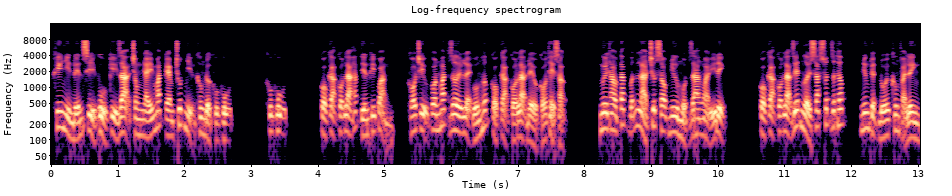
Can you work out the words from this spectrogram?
khi nhìn đến xì gù kỳ dạ trong nháy mắt kém chút nhịn không được khu khụ. Khu khụ. Cỏ cả có lạ hắt tiến khí quản, khó chịu con mắt rơi lệ uống hấp cỏ cả có lạ đều có thể sặc. Ngươi thao tác vẫn là trước sau như một ra ngoài ý định. Cỏ cả có lạ giết người sát xuất rất thấp, nhưng tuyệt đối không phải linh,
